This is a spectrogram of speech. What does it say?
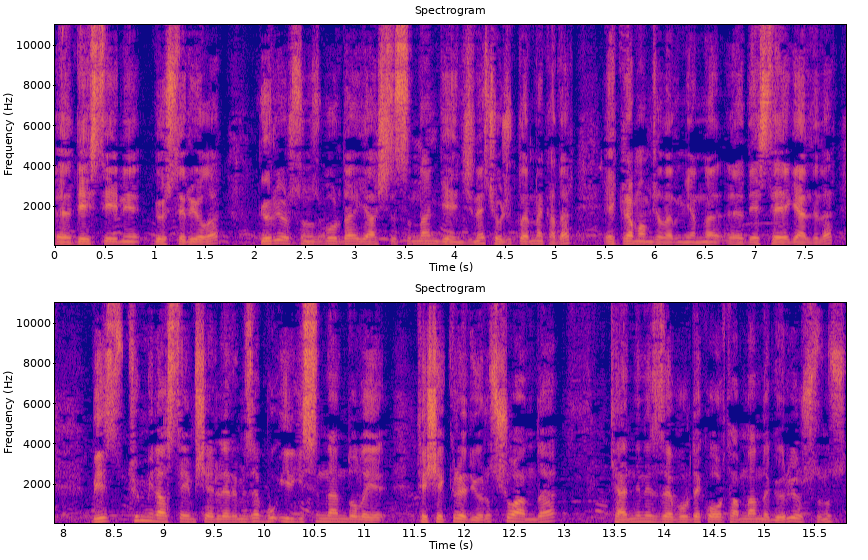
e, desteğini gösteriyorlar. Görüyorsunuz burada yaşlısından gencine, çocuklarına kadar Ekrem amcaların yanına e, desteğe geldiler. Biz tüm Milas'ta hemşerilerimize bu ilgisinden dolayı teşekkür ediyoruz. Şu anda kendiniz de buradaki ortamdan da görüyorsunuz.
